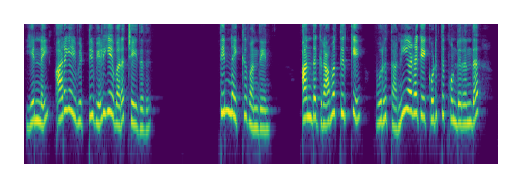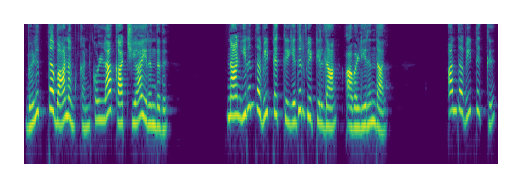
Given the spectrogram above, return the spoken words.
என்னை அறையை விட்டு வெளியே வரச் செய்தது. திண்ணைக்கு வந்தேன். அந்த கிராமத்திற்கே ஒரு தனி அழகை கொடுத்து கொண்டிருந்த வெளுத்த வானம் கண்கொள்ளா காட்சியாயிருந்தது. நான் இருந்த வீட்டுக்கு எதிர் வீட்டில்தான் அவள் இருந்தாள். அந்த வீட்டுக்கு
